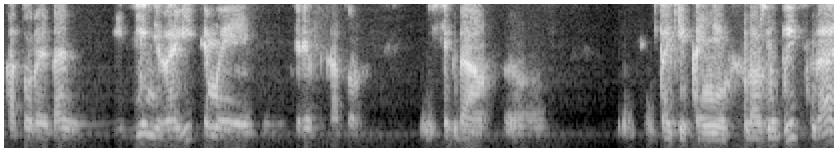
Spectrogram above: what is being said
которые, да, не независимые, интересы которых не всегда э, такие, как они должны быть, да,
